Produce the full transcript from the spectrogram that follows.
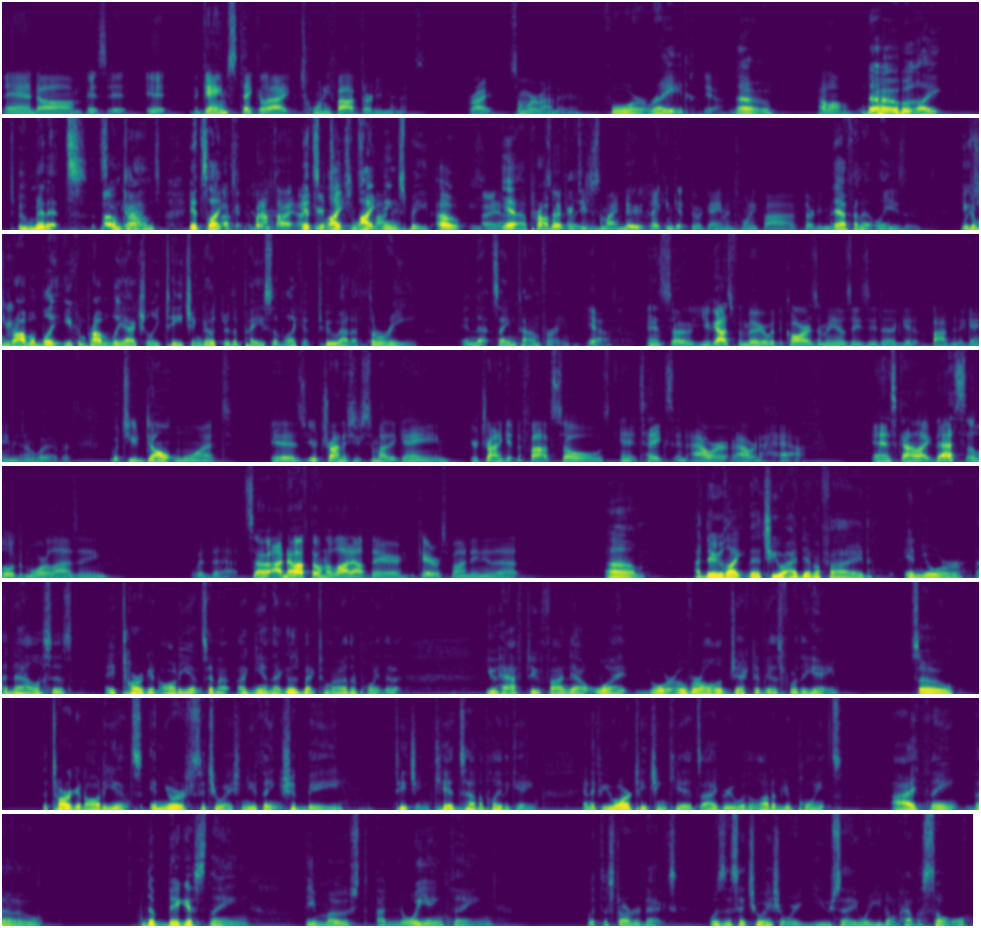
And um, it's it it the games take like 25, 30 minutes, right? Somewhere around there. For raid? Yeah. No, How long? no, like two minutes sometimes. It's like Okay, but I'm sorry. if it's like lightning somebody- speed. Oh, Oh, yeah. probably. So if you're teaching somebody new, they can get through a game in 25, 30 minutes. Definitely. Easy. you can probably you can probably actually teach and go through the pace of like a two out of three in that same time frame. Yeah. And so you guys familiar with the cards? I mean, it was easy to get a five minute game in or whatever. What you don't want is you're trying to teach somebody a game, you're trying to get to five souls, and it takes an hour, hour and a half. And it's kind of like that's a little demoralizing with that. So I know I've thrown a lot out there. You care to respond to any of that? Um, I do like that you identified in your analysis a target audience, and uh, again, that goes back to my other point that you have to find out what your overall objective is for the game. So, the target audience in your situation, you think should be teaching kids how to play the game, and if you are teaching kids, I agree with a lot of your points. I think though the biggest thing, the most annoying thing with the starter decks was the situation where you say where you don't have a soul.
